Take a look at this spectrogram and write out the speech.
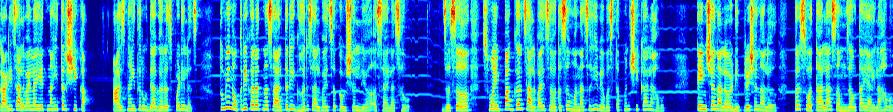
गाडी चालवायला येत नाही तर शिका. आज नाही तर उद्या गरज पडेलच. तुम्ही नोकरी करत नसाल तरी घर चालवायचं कौशल्य असायलाच हवं. जसं स्वयंपाकघर चालवायचं तसं मनाचंही व्यवस्थापन शिकायला हवं. टेन्शन आलं डिप्रेशन आलं तर स्वतःला समजवता यायला हवं.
